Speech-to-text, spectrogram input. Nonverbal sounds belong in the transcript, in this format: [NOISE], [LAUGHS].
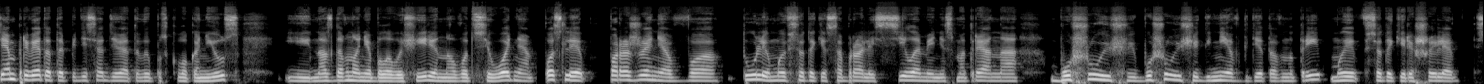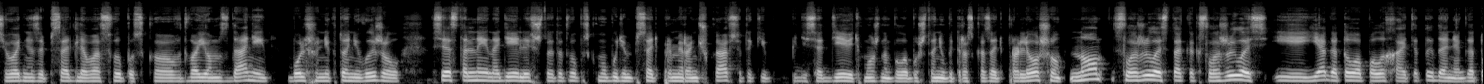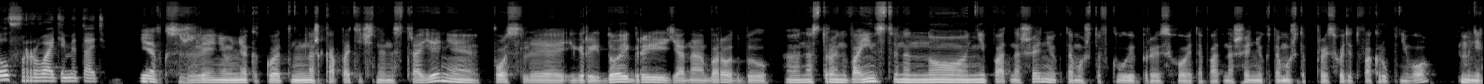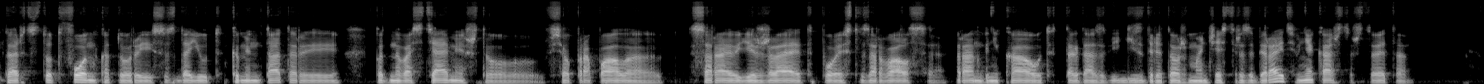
Всем привет, это 59-й выпуск Локо News, и нас давно не было в эфире, но вот сегодня, после поражения в Туле, мы все-таки собрались силами, несмотря на бушующий, бушующий гнев где-то внутри, мы все-таки решили сегодня записать для вас выпуск э, вдвоем с Даней. Больше никто не выжил. Все остальные надеялись, что этот выпуск мы будем писать про Миранчука, все-таки 59, можно было бы что-нибудь рассказать про Лешу, но сложилось так, как сложилось, и я готова полыхать. А ты, Даня, готов рвать и метать? Нет, к сожалению, у меня какое-то немножко апатичное настроение после игры. До игры я, наоборот, был э, настроен воинственно, но не по отношению к тому, что в клубе происходит, а по отношению к тому, что происходит вокруг него. Мне кажется, тот фон, который создают комментаторы под новостями, что все пропало, сарай уезжает, поезд взорвался, рангник аут, тогда Гиздаре тоже Манчестер забирайте. Мне кажется, что это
